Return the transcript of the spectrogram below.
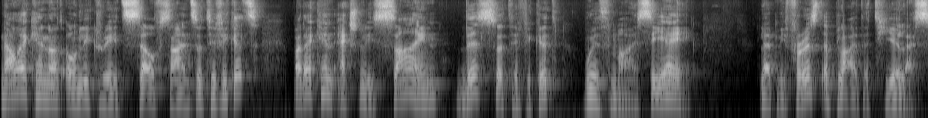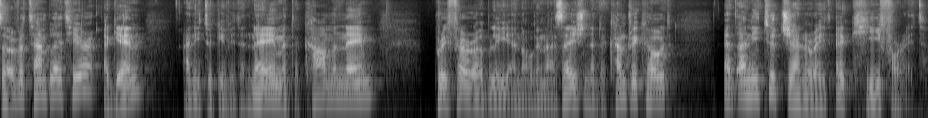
Now I can not only create self-signed certificates, but I can actually sign this certificate with my CA. Let me first apply the TLS server template here. Again, I need to give it a name and a common name, preferably an organization and a country code, and I need to generate a key for it.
